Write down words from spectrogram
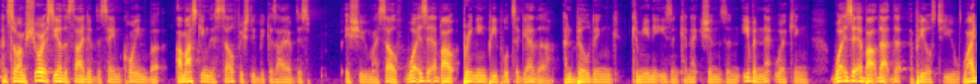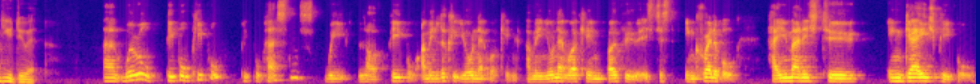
And so I'm sure it's the other side of the same coin, but I'm asking this selfishly because I have this issue myself. What is it about bringing people together and building communities and connections and even networking? What is it about that that appeals to you? Why do you do it? Um, we're all people, people, people persons. We love people. I mean, look at your networking. I mean, your networking, both of you, is just incredible. How you manage to engage people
